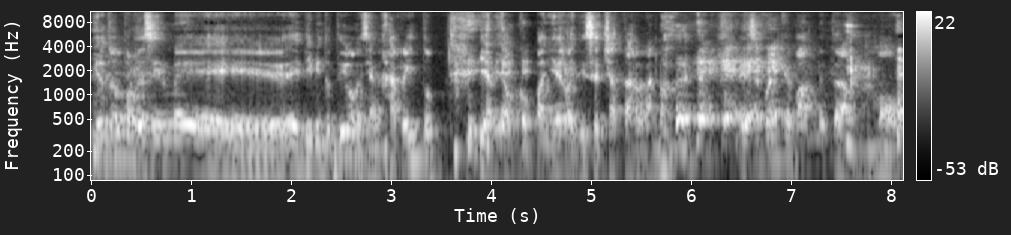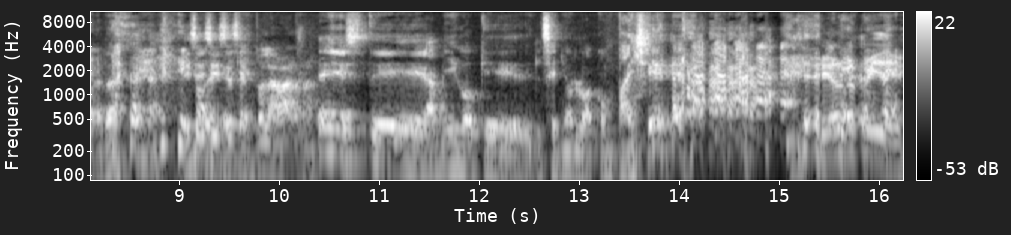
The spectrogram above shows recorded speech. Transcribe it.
y otro por decirme eh, en diminutivo me decían jarrito, y había un compañero, y dice chatarra, ¿no? Ese fue el que más me traumó, ¿verdad? No, sí de se saltó la barra. Este amigo que el Señor lo acompañe. Que Dios lo cuide.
